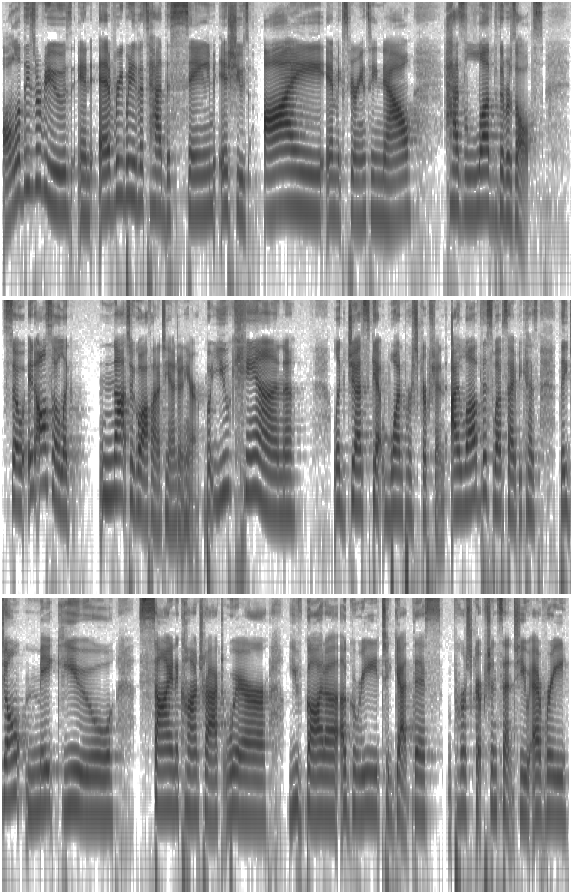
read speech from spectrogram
all of these reviews and everybody that's had the same issues I am experiencing now has loved the results. So, and also like not to go off on a tangent here, but you can like just get one prescription. I love this website because they don't make you sign a contract where you've got to agree to get this prescription sent to you every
